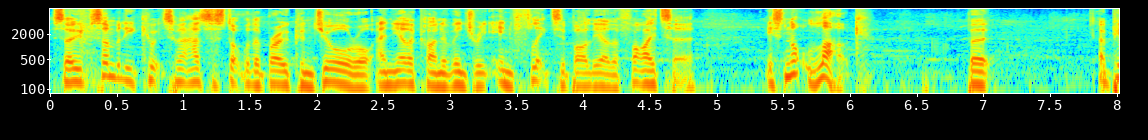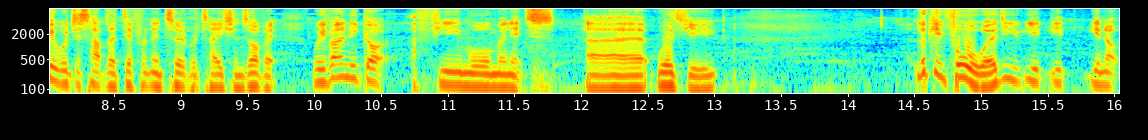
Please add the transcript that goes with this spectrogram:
So if somebody has to stop with a broken jaw or any other kind of injury inflicted by the other fighter, it's not luck. But and people just have their different interpretations of it. We've only got a few more minutes uh, with you. Looking forward, you, you, you, you know,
